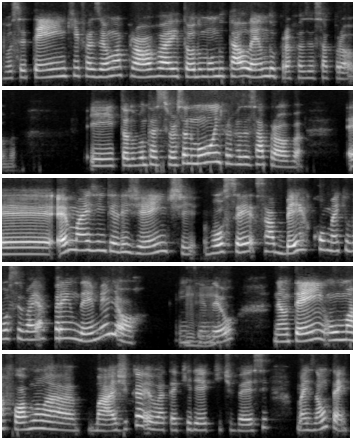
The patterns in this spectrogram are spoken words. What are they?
você tem que fazer uma prova e todo mundo tá lendo para fazer essa prova. E todo mundo está se esforçando muito para fazer essa prova. É, é, mais inteligente você saber como é que você vai aprender melhor, uhum. entendeu? Uhum. Não tem uma fórmula mágica, eu até queria que tivesse, mas não tem.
